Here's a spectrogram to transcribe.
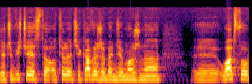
Rzeczywiście jest to o tyle ciekawe, że będzie można y, łatwo,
